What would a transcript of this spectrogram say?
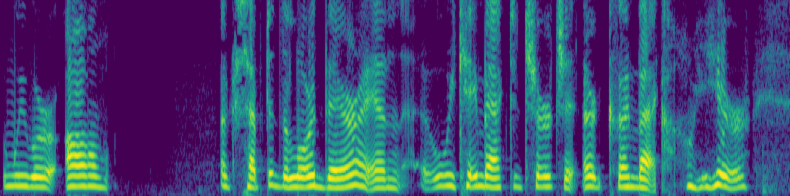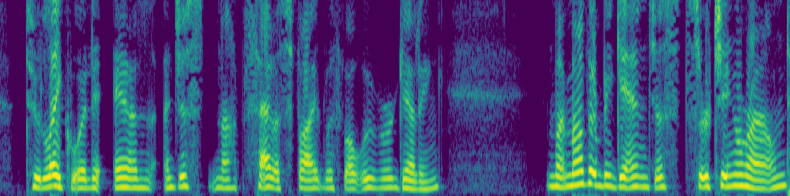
we were all accepted the Lord there, and we came back to church, or came back here to Lakewood and just not satisfied with what we were getting. My mother began just searching around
